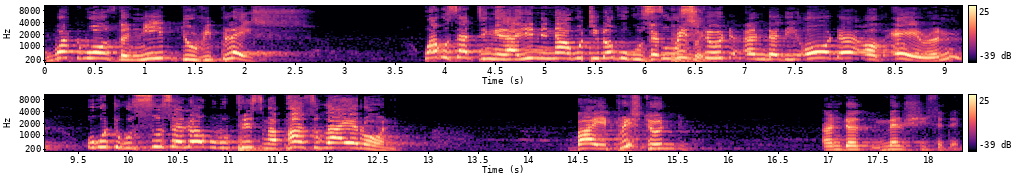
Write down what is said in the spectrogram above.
What was the need to replace kwakusadingeka yini na ukuthi lokhu the kususwe? priesthood under the order of Aaron? Ukuthi kususwe lobu bupristi ngaphansi kuka-aroni by a priesthood under Melchizedek,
